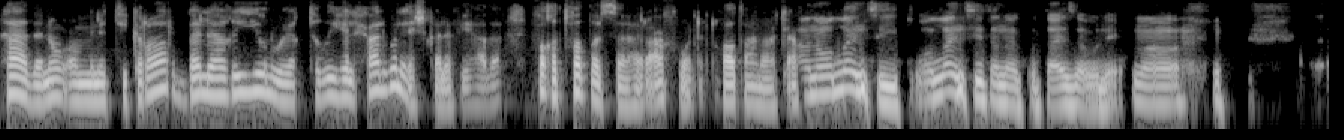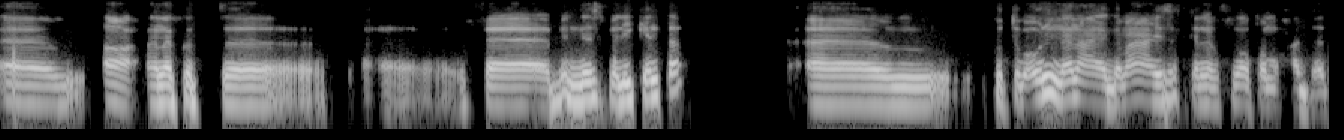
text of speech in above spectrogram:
هذا نوع من التكرار بلاغي ويقتضيه الحال ولا إشكال في هذا فقط تفضل ساهر عفوا قاطعناك عفوا أنا والله نسيت والله نسيت أنا كنت عايز أقول إيه. آم، آه أنا كنت آه، آه، فبالنسبة ليك أنت كنت بقول إن أنا يا جماعة عايز أتكلم في نقطة محددة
